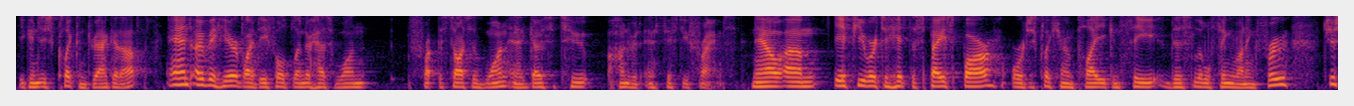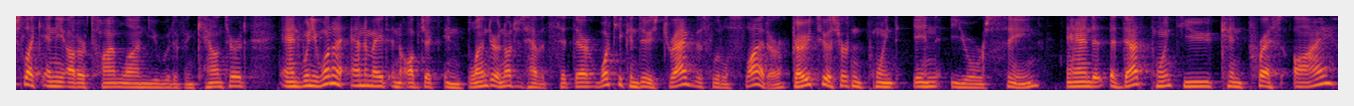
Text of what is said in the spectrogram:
You can just click and drag it up. And over here, by default, Blender has one starts at one and it goes to 250 frames. Now, um, if you were to hit the space bar or just click here and play, you can see this little thing running through, just like any other timeline you would have encountered. And when you want to animate an object in Blender and not just have it sit there, what you can do is drag this little slider, go to a certain point in your scene, and at that point, you can press I,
